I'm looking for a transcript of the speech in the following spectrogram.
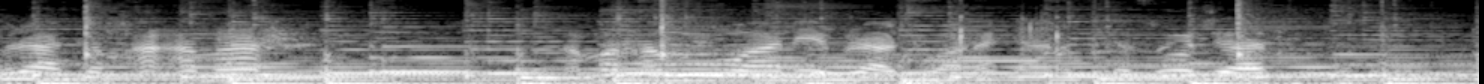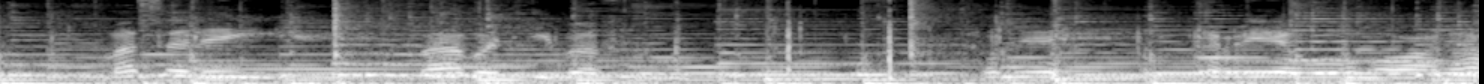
براکەم ئەمە ئەمە هەموو وانێ براجوانەکانم کە زۆر جار مەسەلەی بابەتی بەف و خلێ کڕێەوە ئەوانە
